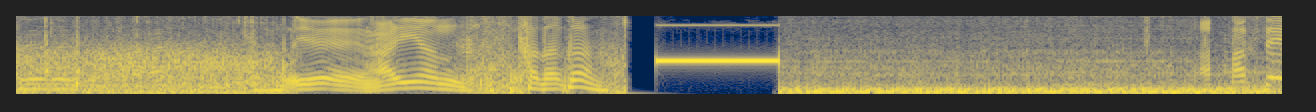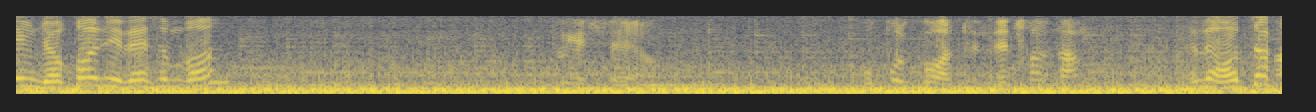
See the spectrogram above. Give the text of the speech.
그래서 이거 다 예, 아이언 타다가 아, 박세임 몇 번이래 순번? 모르겠어요. 못 볼 것 같은데 천상? 근데 어차피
